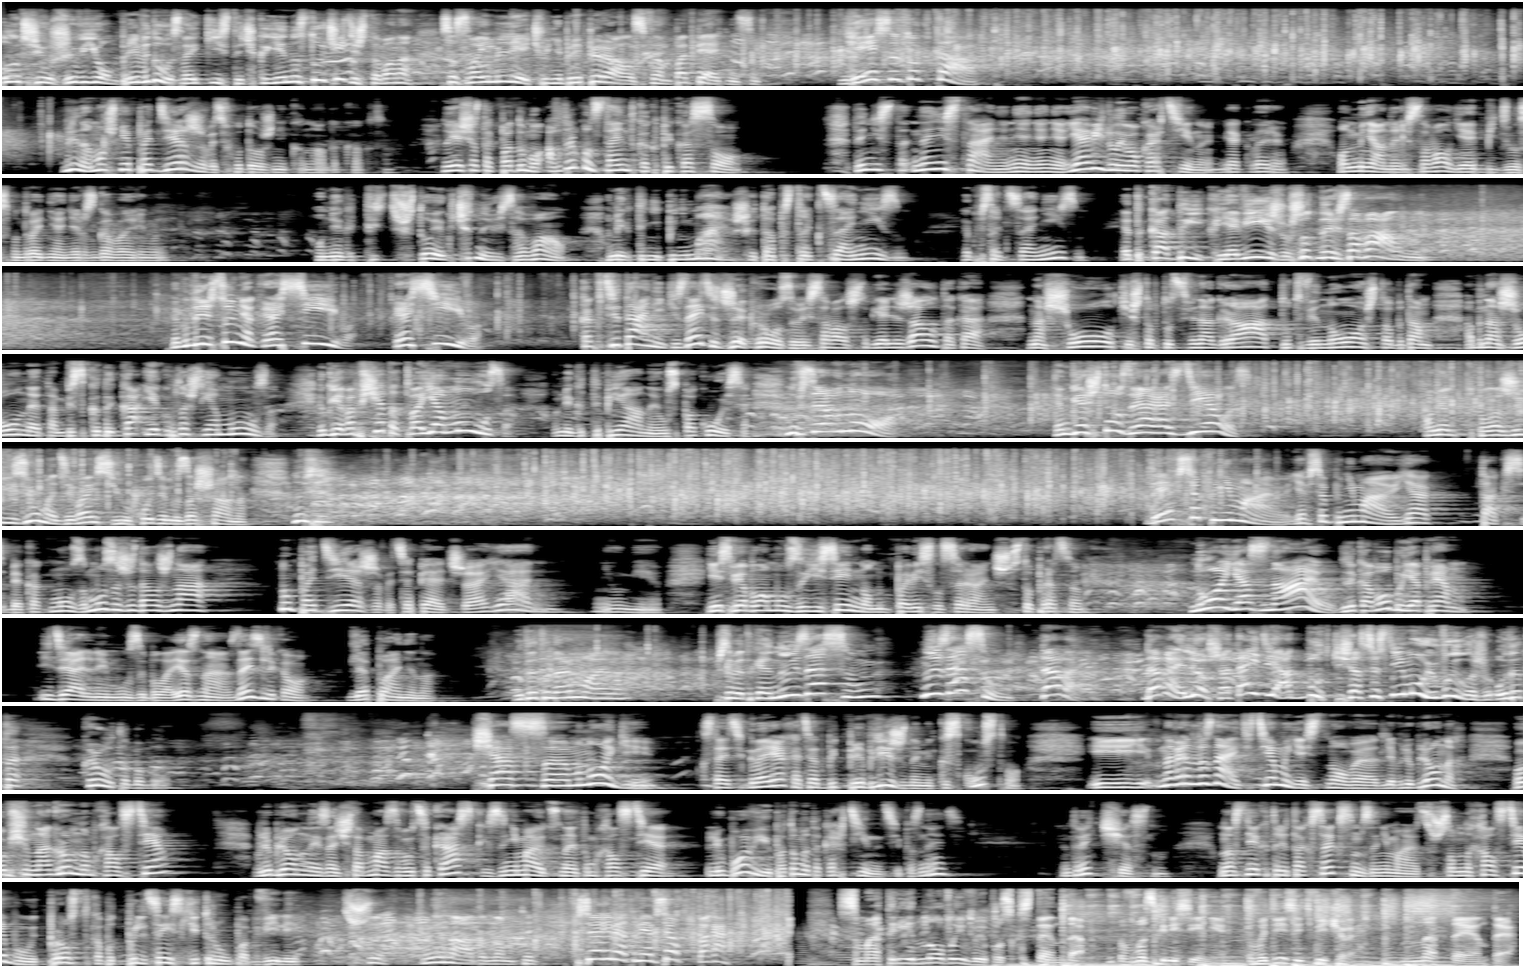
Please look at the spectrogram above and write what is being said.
А лучше ее живьем приведу своей кисточкой. Ей настучите, чтобы она со своим лечу не припиралась к нам по пятницам. Если только так. Блин, а может мне поддерживать художника надо как-то? Но я сейчас так подумала, а вдруг он станет как Пикассо? Да не, да не станет, не-не-не. Я видела его картины, я говорю. Он меня нарисовал, я обиделась, мы два дня не разговаривали. Он мне говорит, ты что? Я говорю, что ты нарисовал? Он мне говорит, ты не понимаешь, это абстракционизм. Я говорю, абстракционизм? Это кадык, я вижу, что ты нарисовал мне. Я говорю, нарисуй меня красиво, красиво. Как в «Титанике», знаете, Джек Розу рисовал, чтобы я лежала такая на шелке, чтобы тут виноград, тут вино, чтобы там обнаженная, там без кадыка. Я говорю, потому что я муза. Я говорю, я вообще-то твоя муза. Он мне говорит, ты пьяная, успокойся. Но все равно. Я ему говорю, что, зря разделась? Он мне говорит, положи изюм, одевайся и уходим из Ашана. Ну, все. Да я все понимаю, я все понимаю. Я так себе, как муза. Муза же должна, ну, поддерживать, опять же, а я не умею. Если бы я была муза Есенина, он повесился раньше, сто процентов. Но я знаю, для кого бы я прям идеальной музой была. Я знаю. Знаете, для кого? Для Панина. Вот это нормально. Чтобы я такая, ну и засунь, ну и засунь. Давай, давай, Леша, отойди от будки, сейчас все сниму и выложу. Вот это круто бы было. Сейчас э, многие кстати говоря, хотят быть приближенными к искусству. И, наверное, вы знаете, тема есть новая для влюбленных. В общем, на огромном холсте влюбленные, значит, обмазываются краской, занимаются на этом холсте любовью, и потом это картина, типа, знаете? Ну, давайте честно. У нас некоторые так сексом занимаются, что на холсте будет просто как будто полицейский труп обвели. Что не надо нам тут. Все, ребята, у меня все, пока. Смотри новый выпуск стендап в воскресенье в 10 вечера на ТНТ.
